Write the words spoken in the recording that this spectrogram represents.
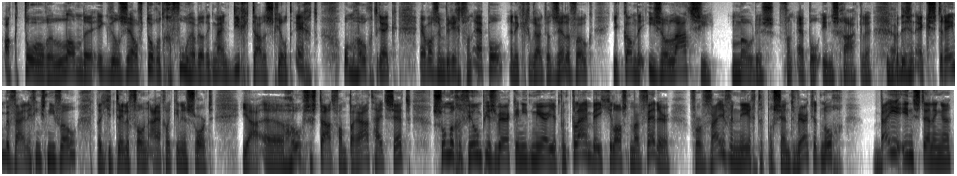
actoren, landen. Ik wil zelf toch het gevoel hebben dat ik mijn digitale schild echt omhoog trek. Er was een bericht van Apple en ik gebruik dat zelf ook. Je kan de isolatie modus van Apple inschakelen. Dat is een extreem beveiligingsniveau. Dat je telefoon eigenlijk in een soort ja, uh, hoogste staat van paraatheid zet. Sommige filmpjes werken niet meer. Je hebt een klein beetje last. Maar verder, voor 95% werkt het nog. Bij je instellingen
